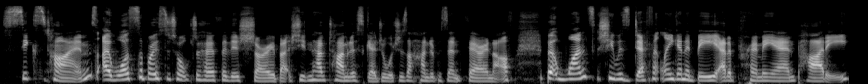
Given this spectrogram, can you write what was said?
six times. I was supposed to talk to her for this show, but she didn't have time to schedule, which is 100% fair enough. But once she was definitely going to be at a premiere party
